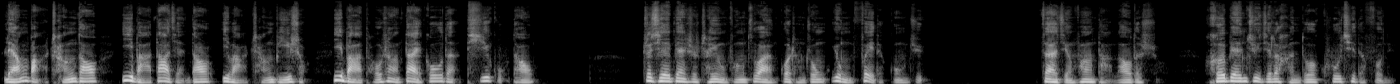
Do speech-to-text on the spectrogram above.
两把长刀、一把大剪刀、一把长匕首、一把头上带钩的剔骨刀，这些便是陈永峰作案过程中用废的工具。在警方打捞的时候，河边聚集了很多哭泣的妇女，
